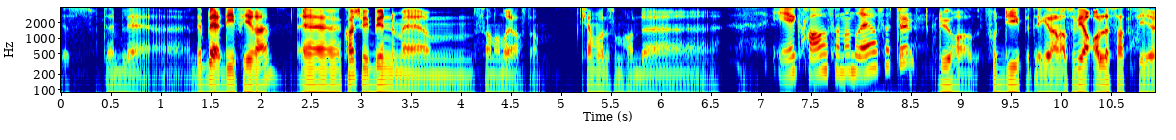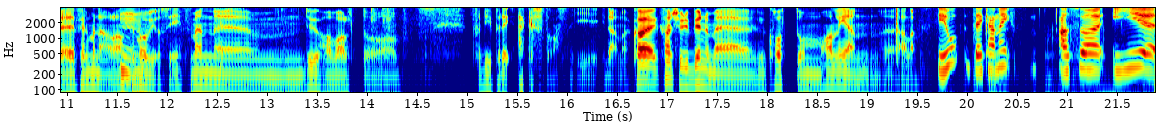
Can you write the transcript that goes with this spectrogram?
Yes. Det ble, det ble de fire. Eh, kanskje vi begynner med um, San Andreas, da. Hvem var det som hadde Jeg har San Andreas, vet du. Du har fordypet deg i den. Altså, vi har alle sett fire eh, filmene her, da. det Mm. må vi jo si. Men Yes. eh, du har valgt å fordype deg ekstra i, i denne. Ka- Kanskje du begynner med kort om handlingen, Erlend? Jo, det kan jeg. Altså, i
